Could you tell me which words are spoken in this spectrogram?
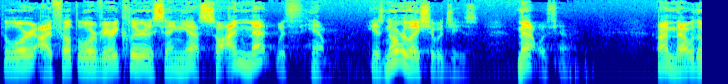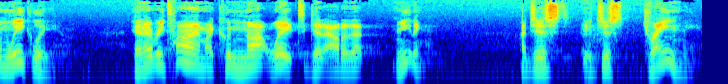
the Lord, I felt the Lord very clearly saying yes. So I met with him. He has no relationship with Jesus. Met with him. I met with him weekly. And every time I could not wait to get out of that meeting. I just, it just drained me.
